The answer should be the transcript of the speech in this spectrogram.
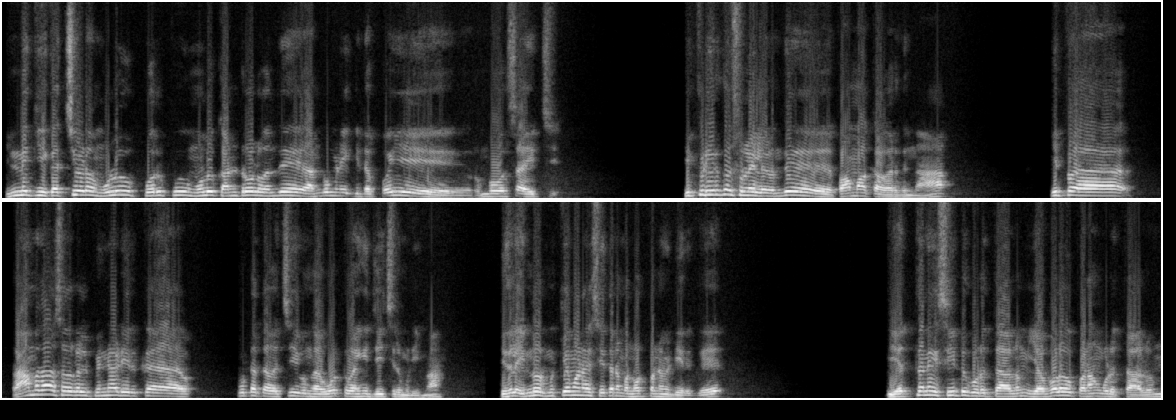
இன்னைக்கு கட்சியோட முழு பொறுப்பு முழு கண்ட்ரோல் வந்து அன்புமணி கிட்ட போய் ரொம்ப வருஷம் ஆயிடுச்சு. இப்படி இருக்கும் சூழ்நிலையில வந்து பாமக வருதுன்னா இப்ப ராமதாஸ் அவர்கள் பின்னாடி இருக்க கூட்டத்தை வச்சு இவங்க ஓட்டு வாங்கி ஜெயிச்சிட முடியுமா? இதுல இன்னொரு முக்கியமான விஷயத்த நம்ம நோட் பண்ண வேண்டியிருக்கு. எத்தனை சீட்டு கொடுத்தாலும் எவ்வளவு பணம் கொடுத்தாலும்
